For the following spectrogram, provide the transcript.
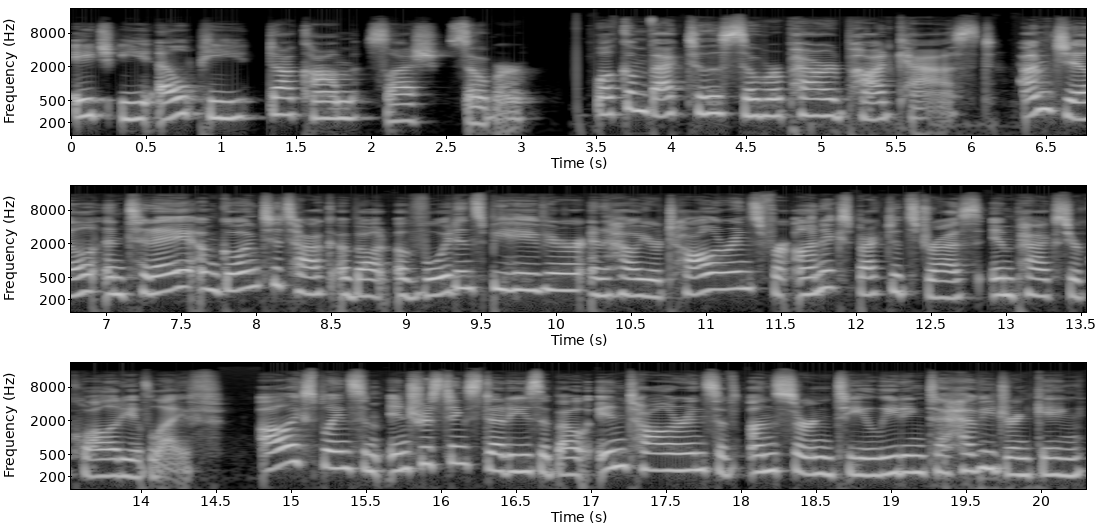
H-E-L-P dot com slash sober. Welcome back to the Sober Powered Podcast. I'm Jill, and today I'm going to talk about avoidance behavior and how your tolerance for unexpected stress impacts your quality of life. I'll explain some interesting studies about intolerance of uncertainty leading to heavy drinking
